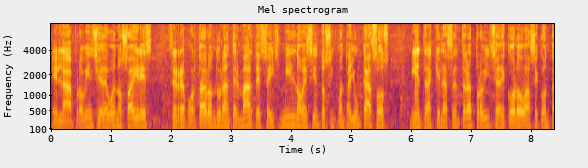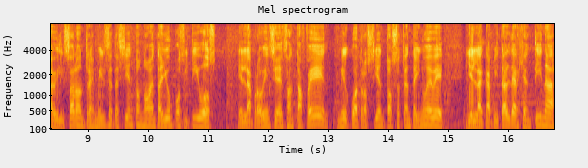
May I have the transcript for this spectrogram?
En la provincia de Buenos Aires se reportaron durante el martes 6.951 casos, mientras que en la central provincia de Córdoba se contabilizaron 3.791 positivos. En la provincia de Santa Fe, 1.479 y en la capital de Argentina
